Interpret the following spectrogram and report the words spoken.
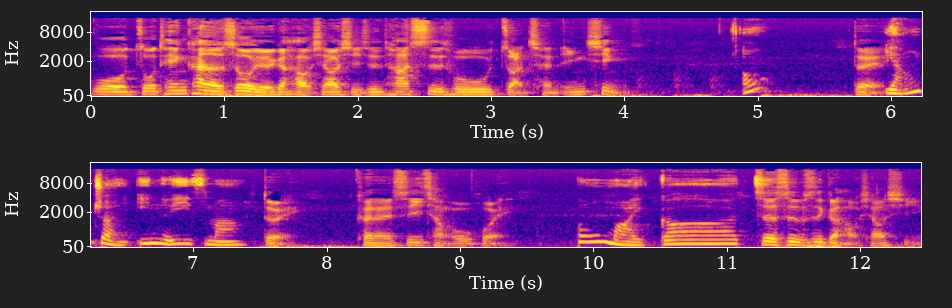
我昨天看的时候有一个好消息，是他似乎转成阴性。哦，对，阳转阴的意思吗？对，可能是一场误会。Oh my god！这是不是个好消息？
